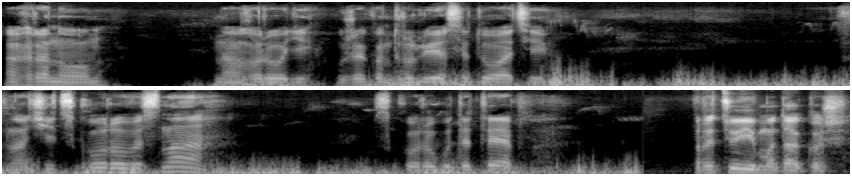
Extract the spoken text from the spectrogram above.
Агроном на огороді вже контролює ситуацію. Значить, скоро весна, скоро буде тепло. Працюємо також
